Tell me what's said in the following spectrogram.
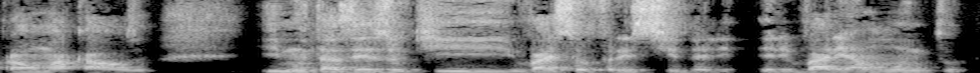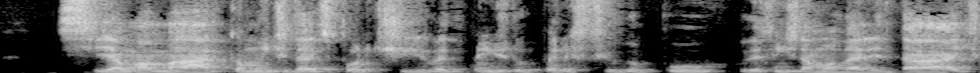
para uma causa. E muitas vezes o que vai ser oferecido ele, ele varia muito. Se é uma marca, uma entidade esportiva, depende do perfil do público, depende da modalidade,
